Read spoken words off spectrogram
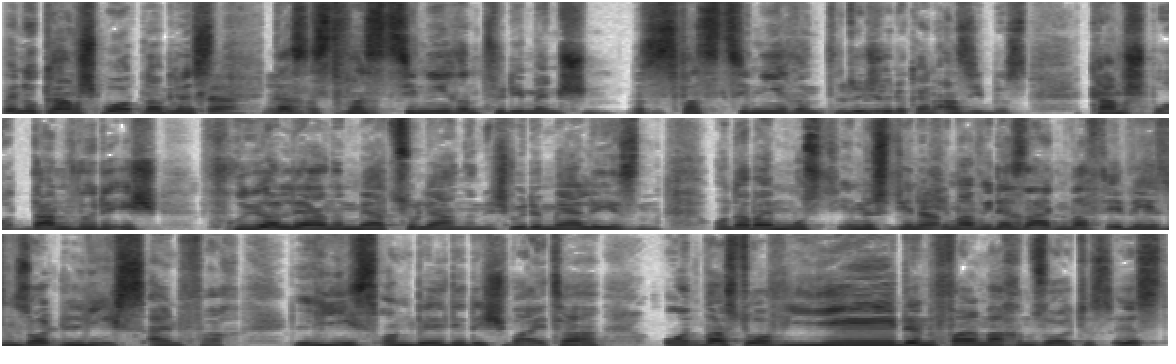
Wenn du Kampfsportler bist, klar, ja, das ist ja. Mhm. faszinierend für die Menschen. Das ist faszinierend, natürlich, wenn du kein Assi bist. Kampfsport. Dann würde ich früher lernen, mehr zu lernen. Ich würde mehr lesen. Und dabei müsst, ihr müsst ihr Ja, nicht immer wieder ja. sagen, was ihr lesen sollt. Lies einfach. Lies und bilde dich weiter. Und was du auf jeden Fall machen solltest, ist,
